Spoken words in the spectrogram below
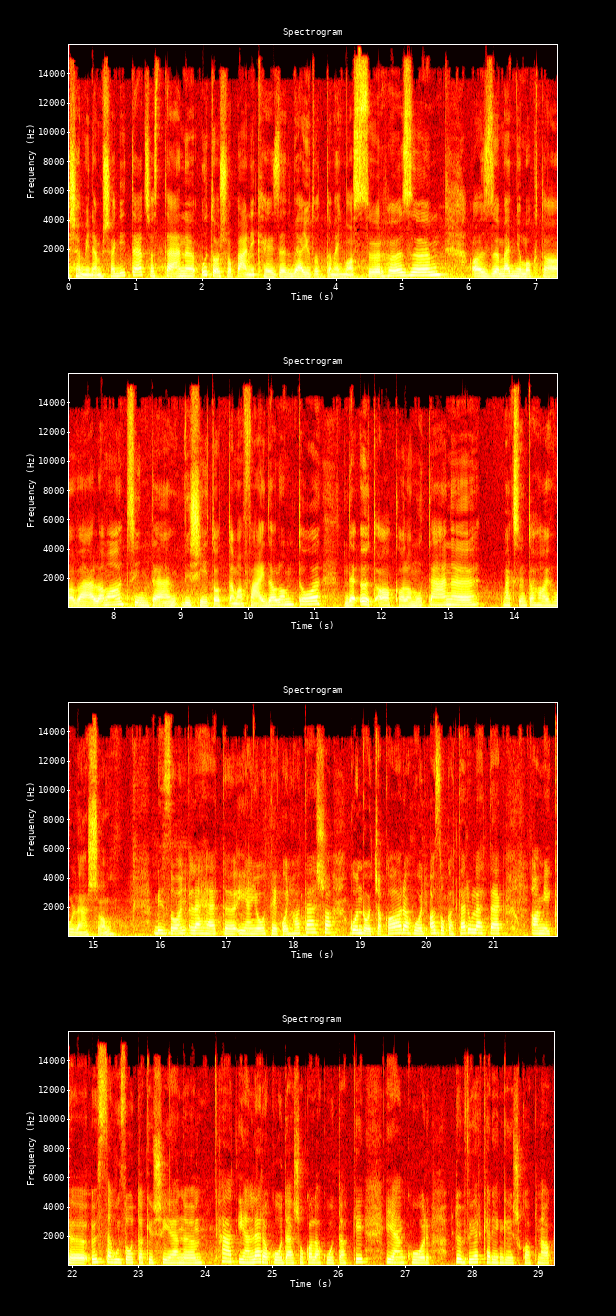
semmi nem segített, és aztán utolsó pánikhelyzetben eljutottam egy masszőrhöz, az megnyomogta a vállamat, szinte visítottam a fájdalomtól, de öt alkalom után megszűnt a hajhullásom. Bizony lehet ilyen jótékony hatása. Gondol csak arra, hogy azok a területek, amik összehúzódtak és ilyen, hát ilyen lerakódások alakultak ki, ilyenkor több vérkeringés kapnak,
